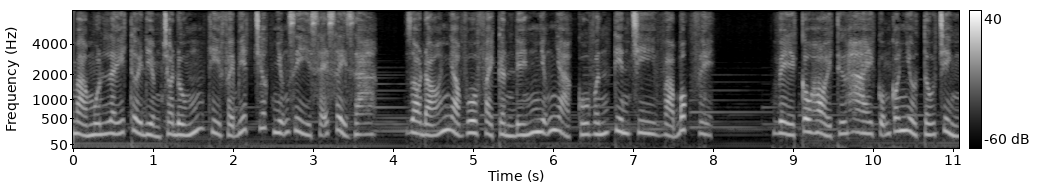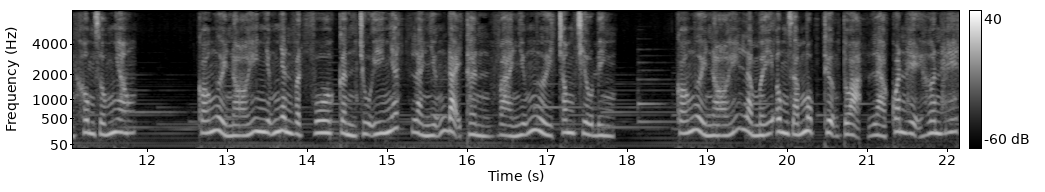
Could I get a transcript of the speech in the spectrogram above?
Mà muốn lấy thời điểm cho đúng thì phải biết trước những gì sẽ xảy ra, do đó nhà vua phải cần đến những nhà cố vấn tiên tri và bốc vệ. Về câu hỏi thứ hai cũng có nhiều tấu trình không giống nhau. Có người nói những nhân vật vua cần chú ý nhất là những đại thần và những người trong triều đình. Có người nói là mấy ông giám mục thượng tọa là quan hệ hơn hết.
